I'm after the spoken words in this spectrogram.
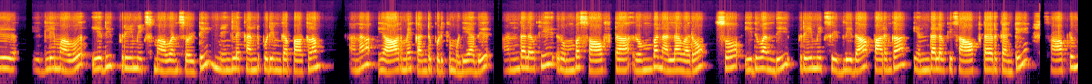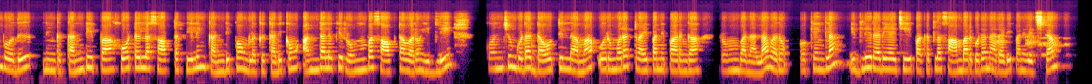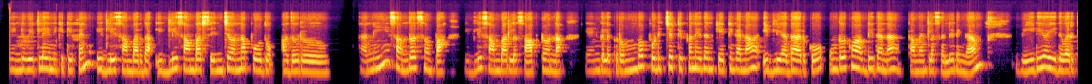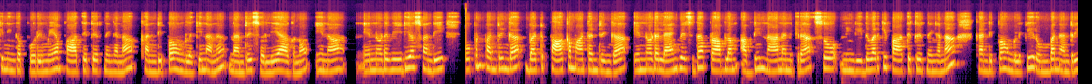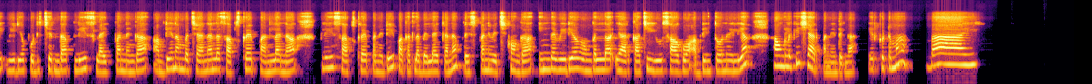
இட்லி மாவு எது ப்ரீமிக்ஸ் மாவுன்னு சொல்லிட்டு நீங்களே கண்டுபிடிங்க பார்க்கலாம். ஆனா யாருமே கண்டுபிடிக்க முடியாது. அந்த அளவுக்கு ரொம்ப சாஃப்டா ரொம்ப நல்லா வரும். ஸோ இது வந்து ப்ரீமிக்ஸ் இட்லி தான். பாருங்க எந்த அளவுக்கு சாஃப்டா இருக்கன்ட்டு. சாப்பிடும்போது நீங்க கண்டிப்பா ஹோட்டல்ல சாப்பிட்ட ஃபீலிங் கண்டிப்பா உங்களுக்கு கிடைக்கும். அந்த அளவுக்கு ரொம்ப சாஃப்டா வரும் இட்லி. கொஞ்சம் கூட டவுட் இல்லாம ஒரு முறை ட்ரை பண்ணி பாருங்க. ரொம்ப நல்லா வரும். ஓகேங்களா இட்லி ரெடி ஆயிடுச்சு. பக்கத்துல சாம்பார் கூட நான் ரெடி பண்ணி வச்சிட்டேன். எங்க வீட்ல இன்னைக்கு டிஃபன் இட்லி சாம்பார் தான். இட்லி சாம்பார் செஞ்சோன்னா போதும். அது ஒரு தனி சந்தோஷம்ப்பா. இட்லி சாம்பார்ல சாப்பிட்டோம்னா எங்களுக்கு ரொம்ப பிடிச்ச டிஃபன் எதுன்னு கேட்டீங்கன்னா இட்லியா தான் இருக்கும். உங்களுக்கும் அப்படிதானே? கமெண்ட்ல சொல்லிடுங்க. வீடியோ இது வரைக்கும் நீங்கள் பொறுமையாக பார்த்துட்டு இருந்தீங்கன்னா கண்டிப்பாக உங்களுக்கு நான் நன்றி சொல்லியே ஆகணும். ஏன்னா என்னோட வீடியோஸ் வந்து ஓப்பன் பண்ணுறீங்க பட் பார்க்க மாட்டேன்றீங்க. என்னோட லாங்குவேஜ் தான் ப்ராப்ளம் அப்படின்னு நான் நினைக்கிறேன். ஸோ நீங்கள் இது வரைக்கும் பார்த்துட்டு இருந்தீங்கன்னா கண்டிப்பாக உங்களுக்கு ரொம்ப நன்றி. வீடியோ பிடிச்சிருந்தா ப்ளீஸ் லைக் பண்ணுங்க. அப்படியே நம்ம சேனலில் சப்ஸ்கிரைப் பண்ணலன்னா ப்ளீஸ் சப்ஸ்கிரைப் பண்ணிட்டு பக்கத்தில் பெல் ஐக்கனை ப்ரெஸ் பண்ணி வச்சுக்கோங்க. இந்த வீடியோ உங்களில் யாருக்காச்சும் யூஸ் ஆகும் அப்படின்னு தோணும் இல்லையா அவங்களுக்கு ஷேர் பண்ணிடுங்க. இருக்கட்டுமா? பாய்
